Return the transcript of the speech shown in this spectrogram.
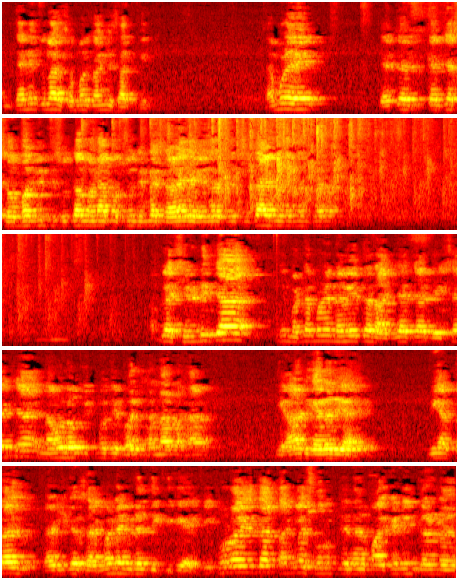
आणि त्याने तुला समोर चांगली साथ केली. त्यामुळे त्याच्या त्यांच्या सौभाग्यवती सुद्धा मनापासून त्यांना कळायला गेला तर सुद्धा अभिनंदन करा. आपल्या शिर्डीच्या मी म्हटल्याप्रमाणे नव्हे तर राज्याच्या देशाच्या नावलौकिकमध्ये भर घालणारा हा ही आर्ट गॅलरी आहे. मी आता काडलीकर साहेबांना विनंती केली आहे की थोडा एकदा चांगलं स्वरूप देणं मार्केटिंग करणं.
